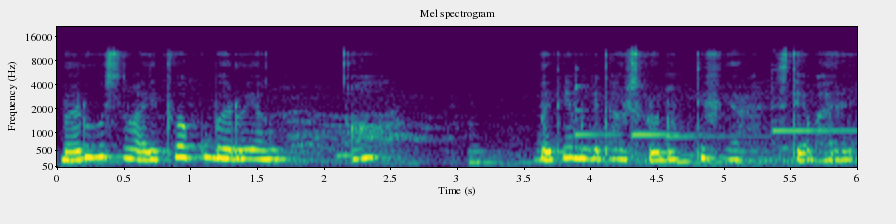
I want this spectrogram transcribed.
Baru setelah itu aku baru yang oh berarti emang kita harus produktif ya setiap hari.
